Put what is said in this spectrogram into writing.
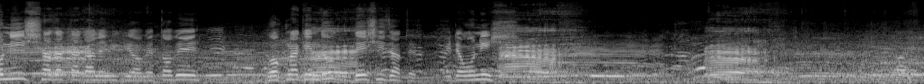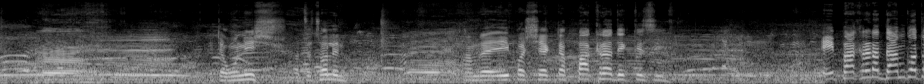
উনিশ হাজার টাকা হলে বিক্রি হবে। তবে বকনা কিন্তু দেশি জাতের। এটা উনিশ। এটা উনিশ। আচ্ছা চলেন। আমরা এই পাশে একটা পাকড়া দেখতেছি। এই পাকড়াটার দাম কত?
